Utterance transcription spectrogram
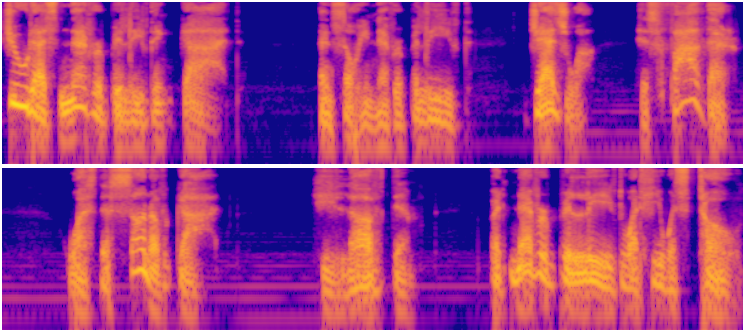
Judas never believed in God, and so he never believed Jesua, his father, was the Son of God. He loved him, but never believed what he was told.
